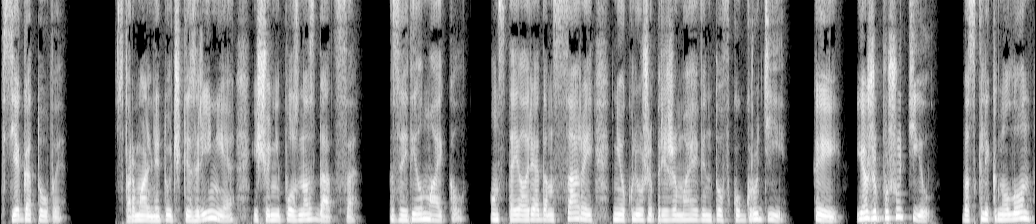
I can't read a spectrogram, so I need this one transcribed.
«Все готовы. «С формальной точки зрения еще не поздно сдаться», – заявил Майкл. Он стоял рядом с Сарой, неуклюже прижимая винтовку к груди. «Эй, я же пошутил!» – воскликнул он,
